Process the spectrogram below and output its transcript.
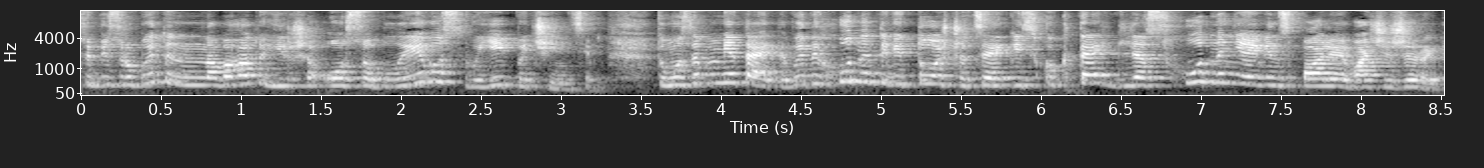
собі зробити набагато гірше, особливо своїй печінці. Тому запам'ятайте, ви не худнете від того, що це якийсь коктейль для схуднення, і він спалює ваші жири.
